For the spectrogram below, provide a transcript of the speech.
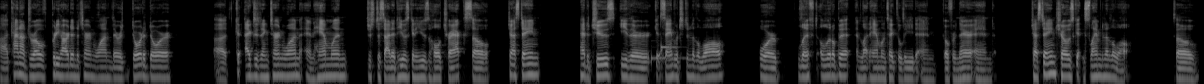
Uh, kind of drove pretty hard into turn one. There was door to door, uh, exiting turn one, and Hamlin just decided he was going to use the whole track. So Chastain had to choose either get sandwiched into the wall or lift a little bit and let Hamlin take the lead and go from there. And Chastain chose getting slammed into the wall. So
